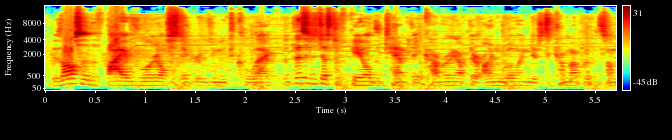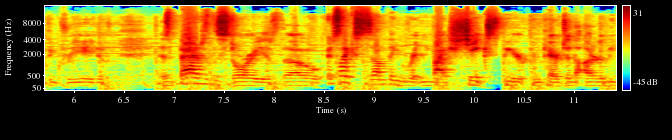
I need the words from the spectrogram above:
There's also the five royal stickers you need to collect, but this is just a failed attempt at covering up their unwillingness to come up with something creative. As bad as the story is though, it's like something written by Shakespeare compared to the utterly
